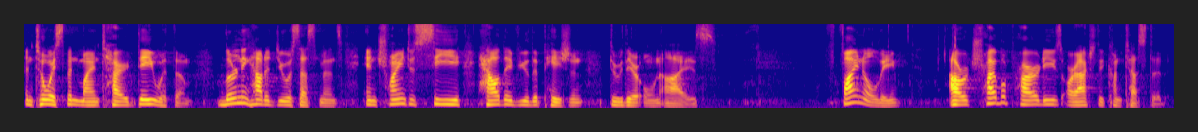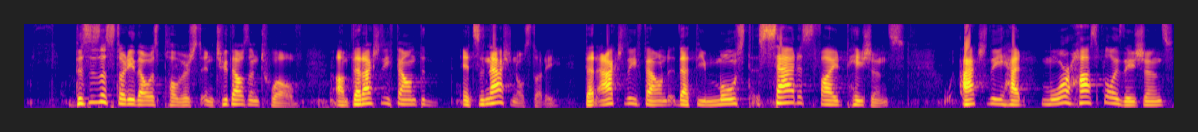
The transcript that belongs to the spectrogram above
until I spent my entire day with them, learning how to do assessments and trying to see how they view the patient through their own eyes. Finally, our tribal priorities are actually contested. This is a study that was published in 2012 um, that actually found, that, it's a national study, that actually found that the most satisfied patients actually had more hospitalizations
